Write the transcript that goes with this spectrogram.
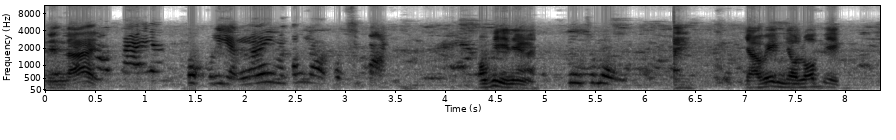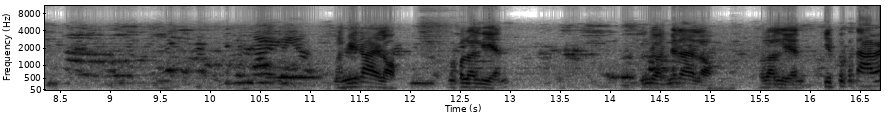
เล่นได้หกเหรียญไงมันต้องหยอดหกสิบบาทของพี่เนี่ยไงครึ่งชั่วโมงอย่าวิ่งเดี๋ยวล้มอีก มันได้ไหมอะมันไม่ได้หรอก มันคนละเหรียญมันหยอดไม่ได้หรอกคนละเหรียญกิบตุ๊กตาไหม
